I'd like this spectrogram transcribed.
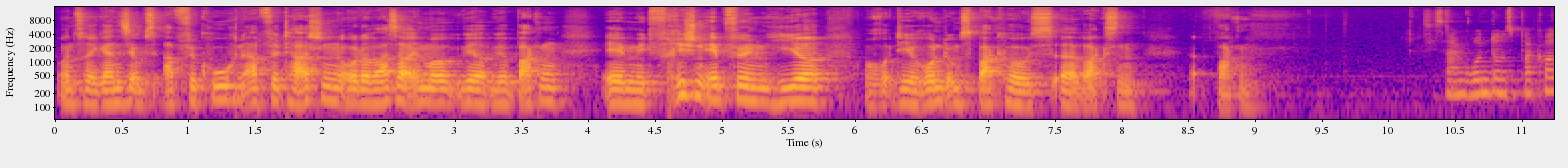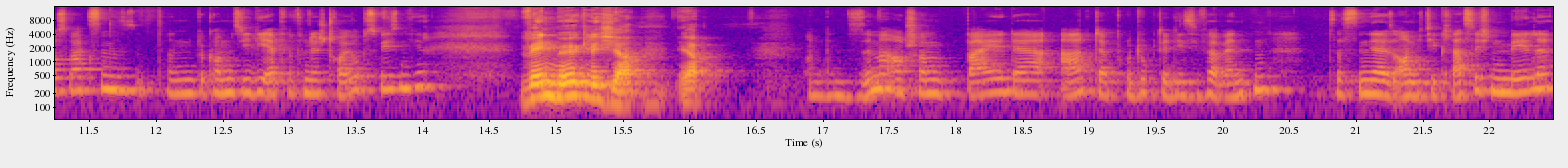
unsere ganze, ob es Apfelkuchen, Apfeltaschen oder was auch immer wir, wir backen, eben mit frischen Äpfeln hier, die rund ums Backhaus äh, wachsen, backen. Sie sagen rund ums Backhaus wachsen, dann bekommen Sie die Äpfel von den Streuobstwiesen hier? Wenn möglich, ja. ja. Und dann sind wir auch schon bei der Art der Produkte, die Sie verwenden. Das sind ja jetzt auch nicht die klassischen Mehle.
